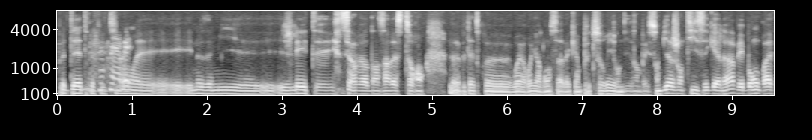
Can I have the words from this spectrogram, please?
peut-être effectivement, ouais. et, et, nos amis. Et, je l'ai été serveur dans un restaurant. Euh, peut-être euh, ouais, regardons ça avec un peu de sourire en disant bah, ils sont bien gentils ces gars-là, mais bon bref,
